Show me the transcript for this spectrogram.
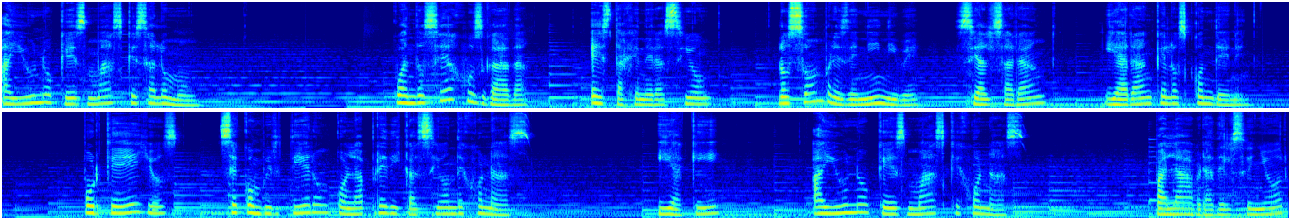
hay uno que es más que Salomón. Cuando sea juzgada esta generación, los hombres de Nínive se alzarán y harán que los condenen, porque ellos se convirtieron con la predicación de Jonás. Y aquí hay uno que es más que Jonás. Palabra del Señor.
